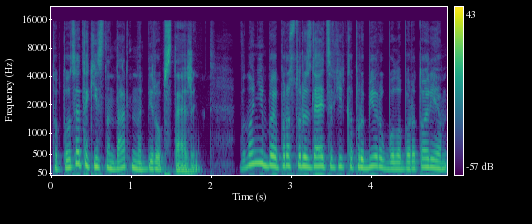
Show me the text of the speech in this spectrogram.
Тобто, це такий стандартний набір обстежень. Воно ніби просто розділяється в кілька пробірок, бо лабораторія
